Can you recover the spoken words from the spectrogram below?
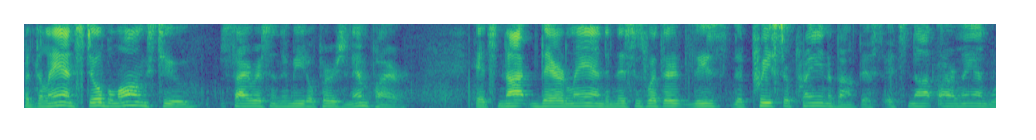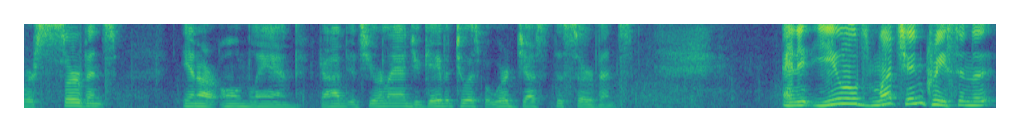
but the land still belongs to Cyrus and the Medo-Persian Empire. It's not their land, and this is what these the priests are praying about. This it's not our land. We're servants in our own land. God, it's your land. You gave it to us, but we're just the servants. And it yields much increase in the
